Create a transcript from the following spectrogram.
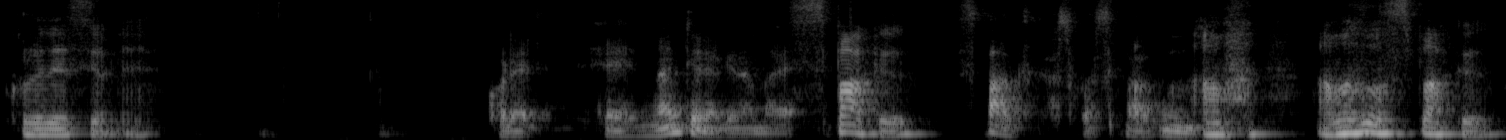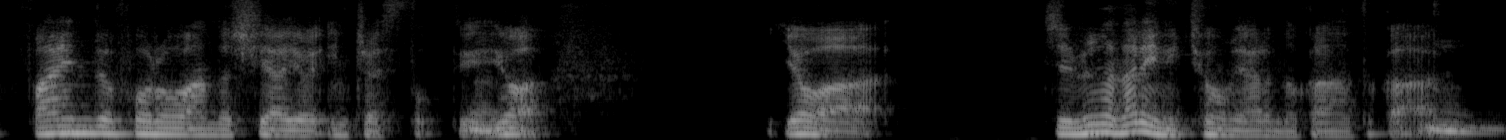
これですよね。これ、えー、なんていうんだっけ、名前？スパーク？スパークか、そこスパーク。うん、アマゾンスパーク。Find, follow and share your interest っていう、うん、要は、要は、自分が何に興味あるのかとか、うん、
